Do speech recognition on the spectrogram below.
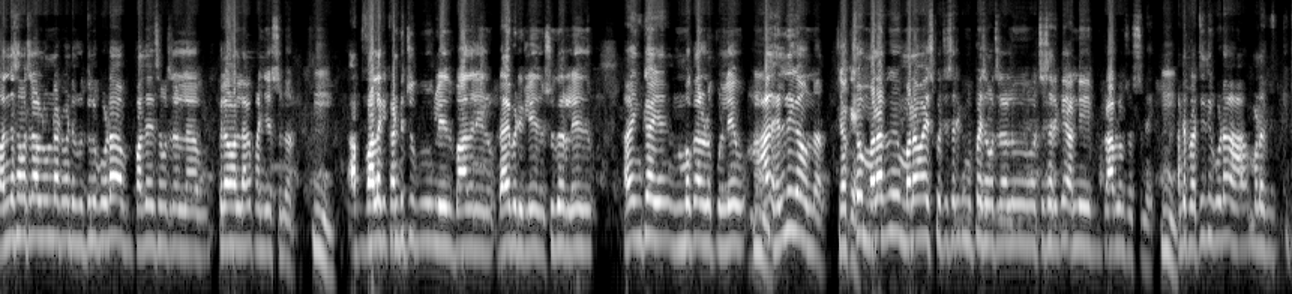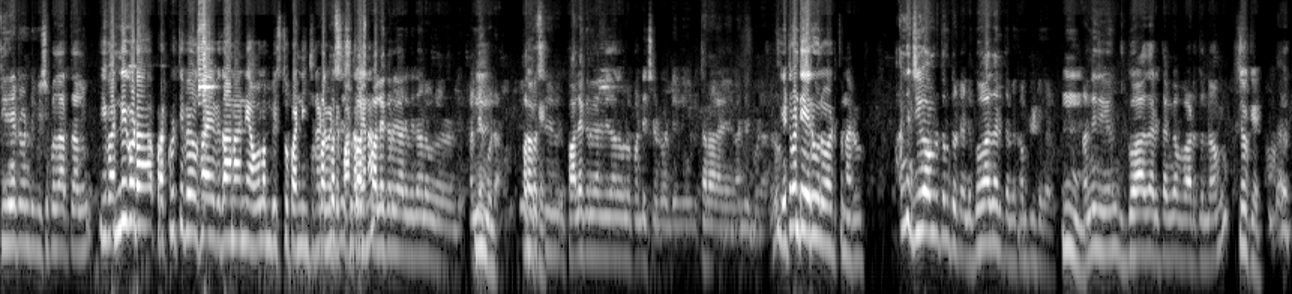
వంద సంవత్సరాలు ఉన్నటువంటి వృద్ధులు కూడా పదహైదు సంవత్సరాల పిల్లవాళ్ళలాగా పనిచేస్తున్నారు. ఉమ్, ఆ వాళ్ళకి కంటి చూపు లేదు బాధ లేదు డయాబెటిక్ లేదు షుగర్ లేదు. ఇంకా మోకాల నొప్పులు లేవు. హెల్దీగా ఉన్నారు. సో మనకు మన వయసుకు వచ్చేసరికి ముప్పై సంవత్సరాలు వచ్చేసరికి అన్ని ప్రాబ్లమ్స్ వస్తున్నాయి. అంటే ప్రతిదీ కూడా మనకు తినేటువంటి విష పదార్థాలు. ఇవన్నీ కూడా ప్రకృతి వ్యవసాయ విధానాన్ని అవలంబిస్తూ పంటలేనా? పాలేకర్ గారి విధానంలో అన్ని కూడా. పాలేకర్ గారి విధానంలో పండించినటువంటి విత్తనాలు అన్ని కూడా. ఎటువంటి ఎరువులు వాడుతున్నారు? అన్ని జీవామృతం తోటి అండి గో ఆధారితంగా కంప్లీట్గా అన్ని గో ఆధారితంగా వాడుతున్నాము. ఓకే.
